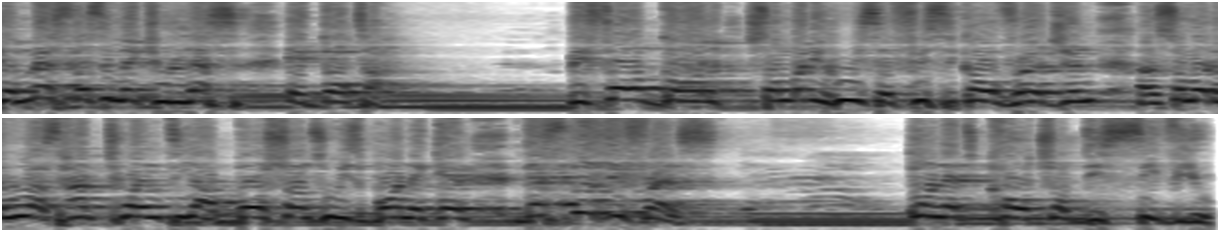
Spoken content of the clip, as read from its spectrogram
Your mess doesn't make you less a daughter before God somebody who is a physical virgin and somebody who has had 20 abortions who is born again. There's no difference. Don't let culture deceive you.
